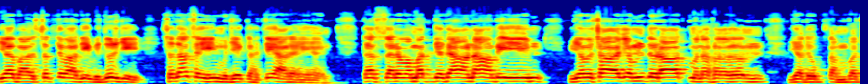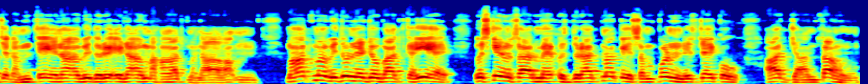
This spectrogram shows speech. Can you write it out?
यह बात सत्यवादी विदुर जी सदा से ही मुझे कहते आ रहे हैं। तत्सर्वमद्य जाना भी व्यवसाय दुरात्मन। यदुक्तम वचनम तेना विदुरेण महात्मना। महात्मा विदुर ने जो बात कही है, उसके अनुसार मैं उस दुरात्मा के संपूर्ण निश्चय को आज जानता हूँ।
